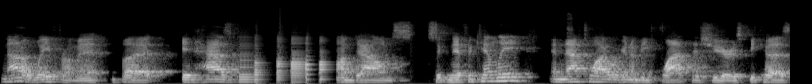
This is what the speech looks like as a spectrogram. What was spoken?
not away from it, but it has gone down significantly. And that's why we're going to be flat this year, is because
